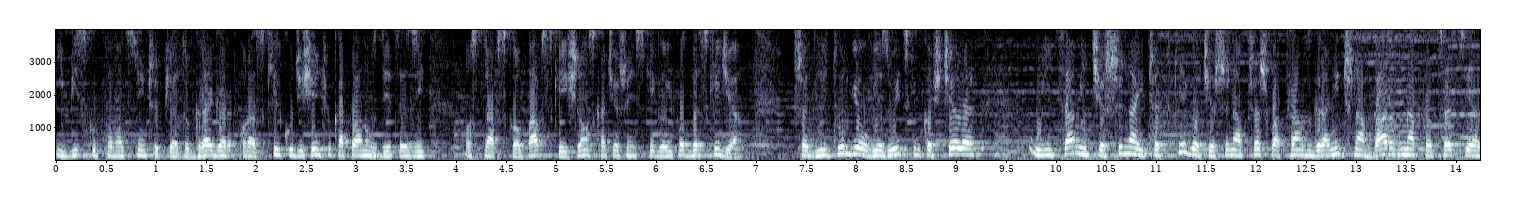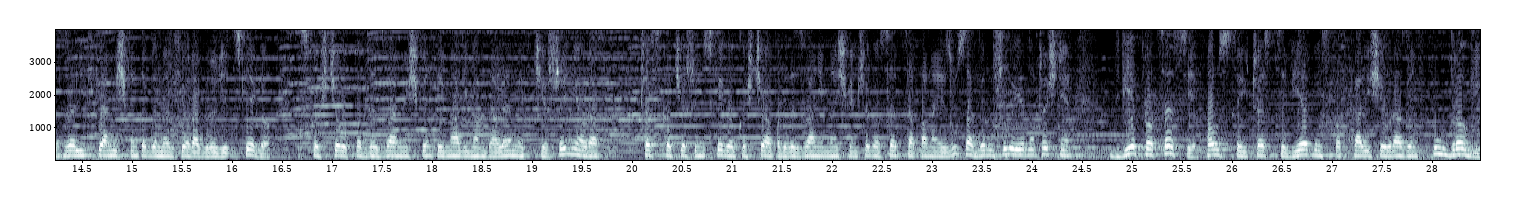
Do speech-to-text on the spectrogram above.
i biskup pomocniczy Piotr Greger oraz kilkudziesięciu kapłanów z diecezji ostrawsko-opawskiej, Śląska Cieszyńskiego i Podbeskidzia. Przed liturgią w jezuickim kościele ulicami Cieszyna i czeskiego Cieszyna przeszła transgraniczna barwna procesja z relikwiami świętego Melchiora Grodzieckiego. Z kościołów pod wezwaniem świętej Marii Magdaleny w Cieszynie oraz czesko-cieszyńskiego kościoła pod wezwaniem Najświętszego Serca Pana Jezusa wyruszyły jednocześnie dwie procesje. Polscy i czescy wierni spotkali się razem w pół drogi,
